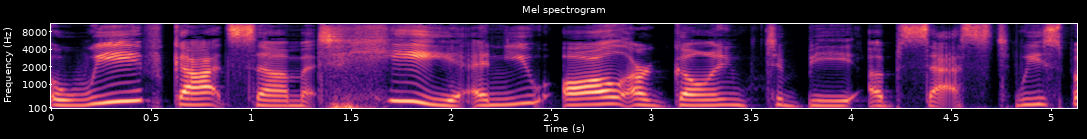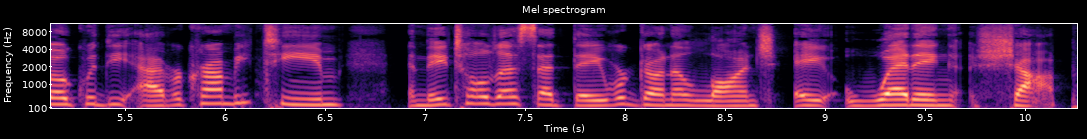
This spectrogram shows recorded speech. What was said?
we've got some tea, and you all are going to be obsessed. We spoke with the Abercrombie team, and they told us that they were going to launch a wedding shop.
